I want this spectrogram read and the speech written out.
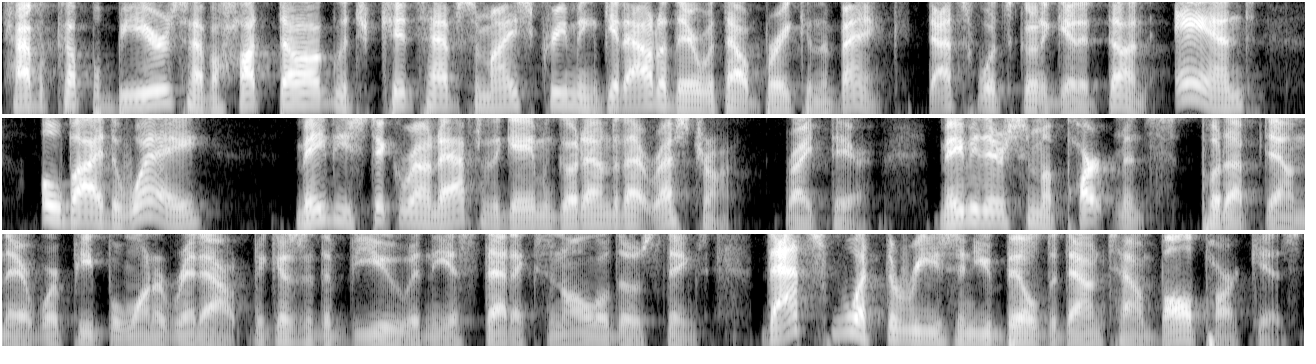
have a couple beers, have a hot dog, let your kids have some ice cream, and get out of there without breaking the bank. That's what's going to get it done. And, oh, by the way, maybe you stick around after the game and go down to that restaurant right there. Maybe there's some apartments put up down there where people want to rent out because of the view and the aesthetics and all of those things. That's what the reason you build a downtown ballpark is.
